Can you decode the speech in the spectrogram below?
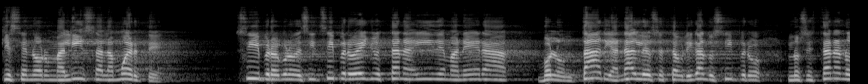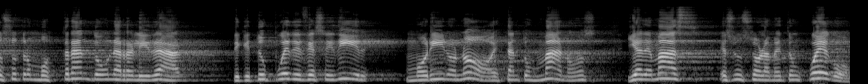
que se normaliza la muerte. Sí, pero algunos decir, sí, pero ellos están ahí de manera voluntaria, nadie los está obligando, sí, pero nos están a nosotros mostrando una realidad de que tú puedes decidir morir o no, está en tus manos, y además es un, solamente un juego,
